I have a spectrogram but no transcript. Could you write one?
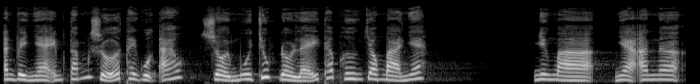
Anh về nhà em tắm rửa thay quần áo rồi mua chút đồ lễ thắp hương cho ông bà nhé. Nhưng mà nhà anh... À,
